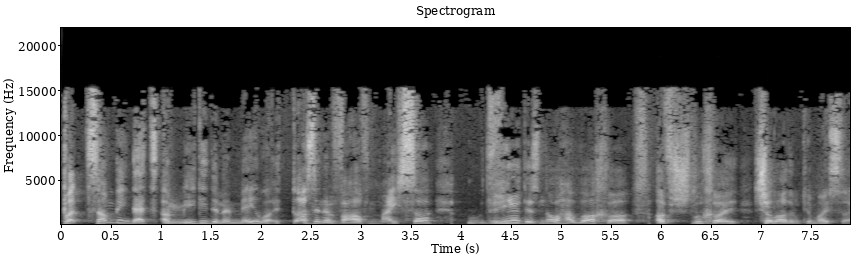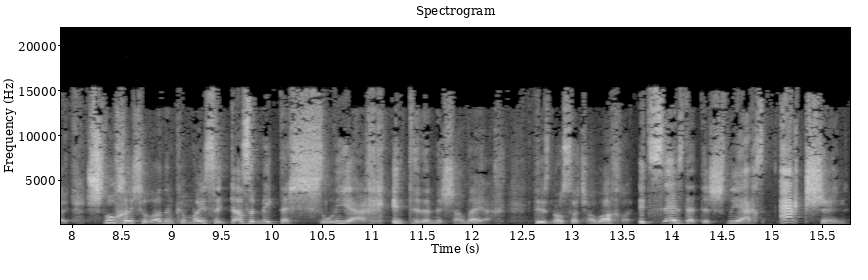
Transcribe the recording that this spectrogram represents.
But something that's a Midi de Memela, it doesn't involve Maisa, here there's no halacha of shluchay shaladam kemaisai. Shluchay shaladam kemaisai doesn't make the shliach into the mishaleach. There's no such halacha. It says that the shliach's action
